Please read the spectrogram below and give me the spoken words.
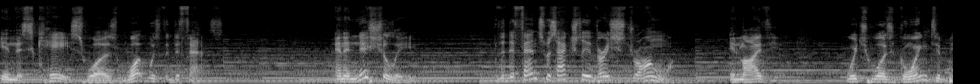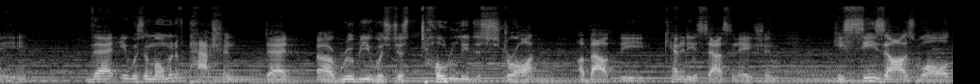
in this case was what was the defense? And initially, the defense was actually a very strong one, in my view, which was going to be that it was a moment of passion, that uh, Ruby was just totally distraught about the Kennedy assassination. He sees Oswald,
